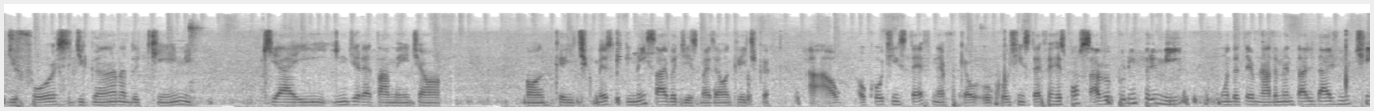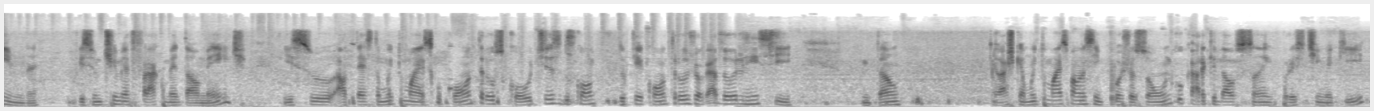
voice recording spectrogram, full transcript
de força, de gana do time, que aí indiretamente é uma uma crítica, mesmo que ele nem saiba disso, mas é uma crítica ao, ao coaching staff, né? Porque o, o coaching staff é responsável por imprimir uma determinada mentalidade no time, né? Porque se um time é fraco mentalmente, isso atesta muito mais contra os coaches do, do que contra os jogadores em si. Então, eu acho que é muito mais falando assim, poxa, eu sou o único cara que dá o sangue por esse time aqui,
